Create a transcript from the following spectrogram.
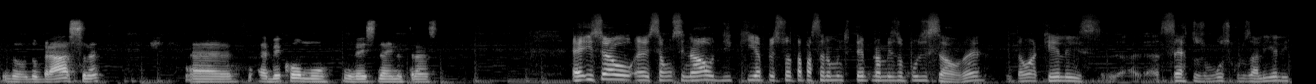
do, do braço, né? É, é, bem comum ver isso daí no trânsito. É, isso, é, o, isso é um sinal de que a pessoa está passando muito tempo na mesma posição, né? Então aqueles certos músculos ali, ele,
